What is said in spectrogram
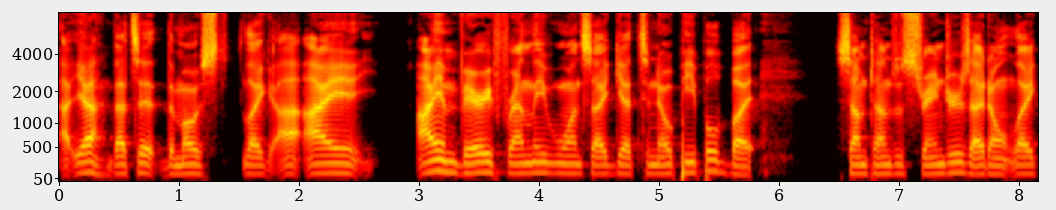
uh, yeah, that's it. The most like I, I I am very friendly once I get to know people, but sometimes with strangers I don't like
